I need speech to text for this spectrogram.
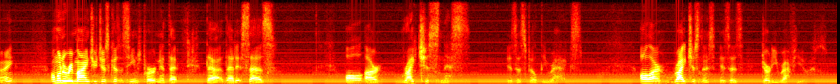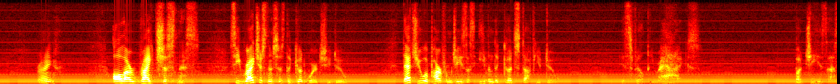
right? I'm going to remind you, just because it seems pertinent, that, that, that it says, all our righteousness is as filthy rags all our righteousness is as dirty refuse, right? All our righteousness. See, righteousness is the good works you do. That's you apart from Jesus. Even the good stuff you do is filthy rags. But Jesus.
